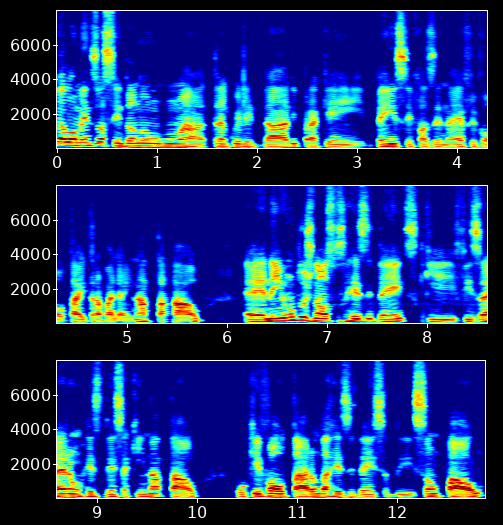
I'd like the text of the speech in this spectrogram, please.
pelo menos assim, dando uma tranquilidade para quem pensa em fazer nefro e voltar e trabalhar em Natal. É, nenhum dos nossos residentes que fizeram residência aqui em Natal ou que voltaram da residência de São Paulo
